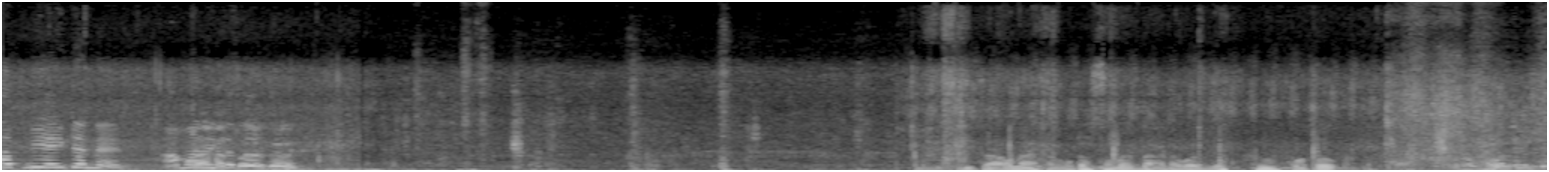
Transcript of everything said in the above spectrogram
আপনি এইটা নেন আমার এটা দরকার। যাও না এখন ওটার সময় বারোটা বাজবে। কত? এইদিকে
